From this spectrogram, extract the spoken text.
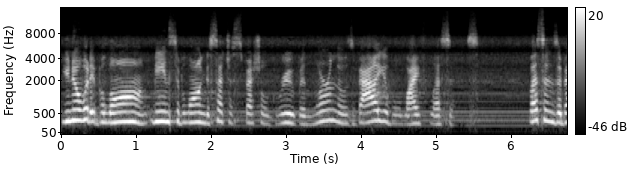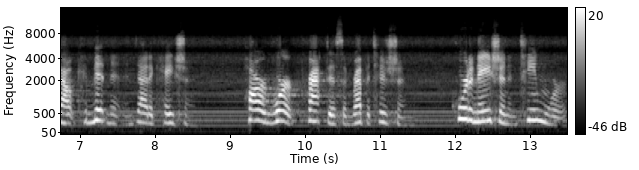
You know what it belong means to belong to such a special group and learn those valuable life lessons. Lessons about commitment and dedication, hard work, practice and repetition, coordination and teamwork,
